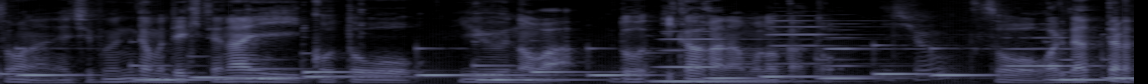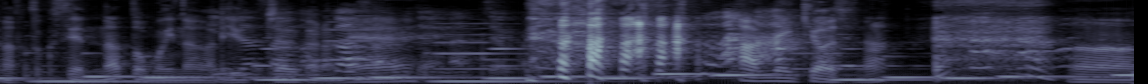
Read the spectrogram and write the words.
そうなんね自分でもできてないことを言うのはどういかがなものかとそう俺だったら納得せんなと思いながら言っちゃうからね。反面教師な。う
